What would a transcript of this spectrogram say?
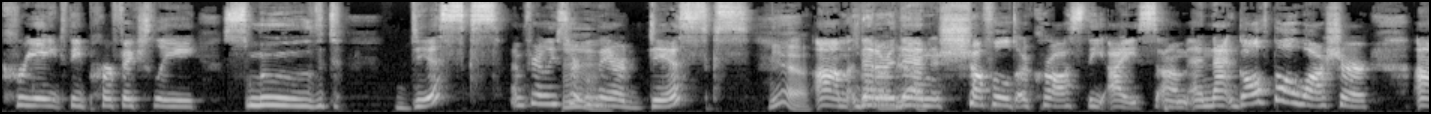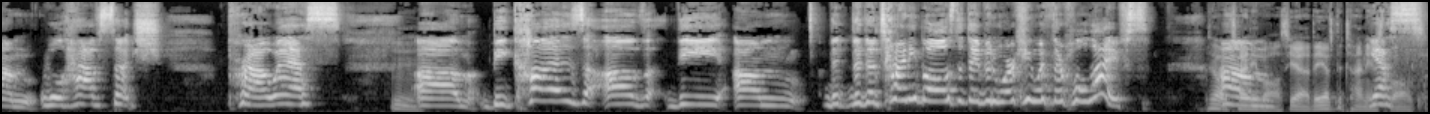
create the perfectly smoothed discs. I'm fairly certain they are discs Yeah. um, that are of, yeah. then shuffled across the ice. Um, and that golf ball washer um, will have such prowess Hmm. um, because of the, um, the, the the tiny balls that they've been working with their whole lives. Oh, tiny um, balls. Yeah, they have the tiniest yes, balls.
